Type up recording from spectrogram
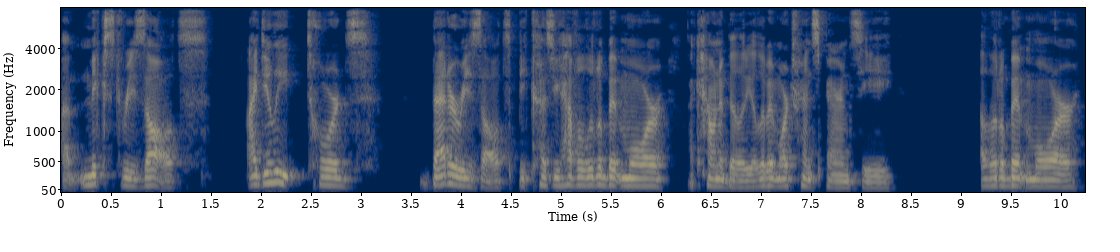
uh, mixed results, ideally towards better results because you have a little bit more accountability, a little bit more transparency, a little bit more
